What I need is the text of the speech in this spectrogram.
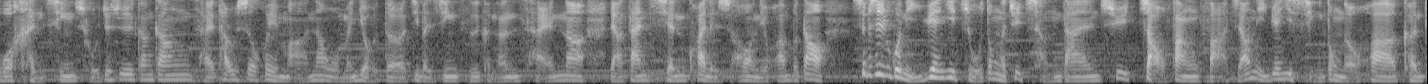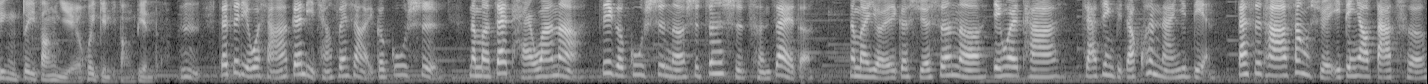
我很清楚。就是刚刚才踏入社会嘛，那我们有的基本薪资可能才那两三千块的时候，你还不到，是不是？如果你愿意主动的去承担，去找方法，只要你愿意行动的话，肯定对方也会给你方便的。嗯，在这里我想要跟李强分享一个故事。那么在台湾呢、啊，这个故事呢是真实存在的。那么有一个学生呢，因为他家境比较困难一点，但是他上学一定要搭车。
